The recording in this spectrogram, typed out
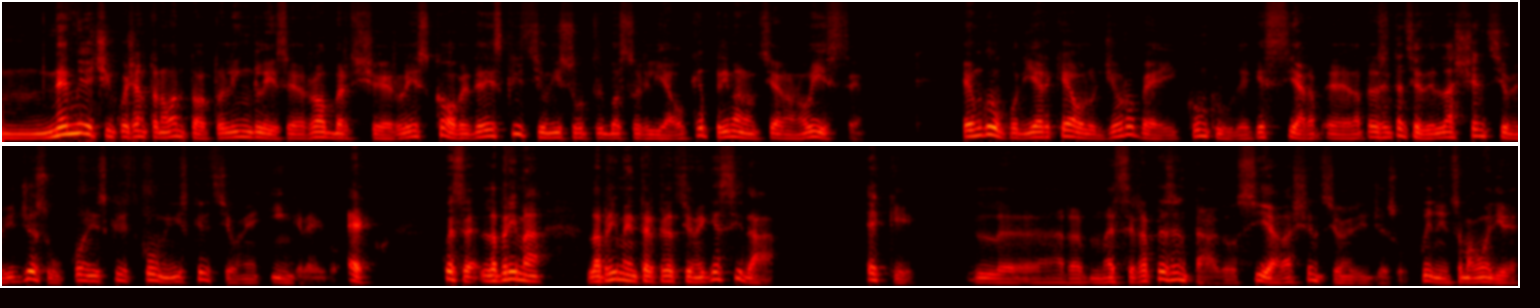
Mm, nel 1598 l'inglese Robert Shirley scopre delle iscrizioni sotto il bassorilievo che prima non si erano viste e un gruppo di archeologi europei conclude che sia eh, la presentazione dell'ascensione di Gesù con, iscri- con, un'iscrizione in greco. Ecco, questa è la prima, la prima interpretazione che si dà è che il, essere rappresentato sia l'ascensione di Gesù. Quindi, insomma, come dire,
